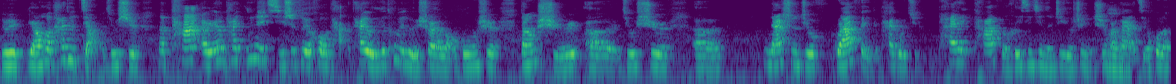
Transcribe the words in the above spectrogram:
就是，然后他就讲了，就是那他，而让他，因为其实最后他他有一个特别特别帅的老公，是当时呃，就是呃，National Geographic 派过去。拍他和黑猩猩的这个摄影师，和他俩结婚了，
